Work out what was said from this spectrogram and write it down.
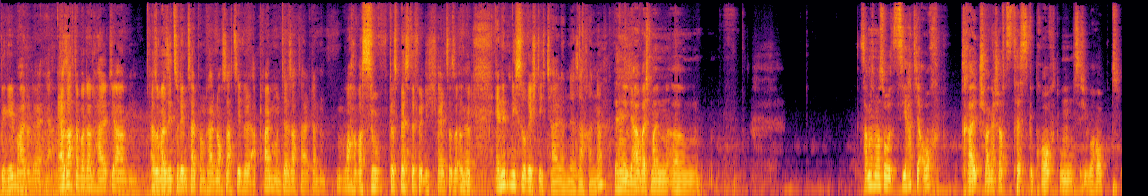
Begebenheit. Und er, er, sagt aber dann halt, ja, also weil sie zu dem Zeitpunkt halt noch sagt, sie will abtreiben und der sagt halt dann, mache was du das Beste für dich hältst. Also irgendwie, er nimmt nicht so richtig teil an der Sache, ne? Äh, Ja, weil ich meine, ähm, sagen wir es mal so, sie hat ja auch drei Schwangerschaftstests gebraucht, um sich überhaupt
